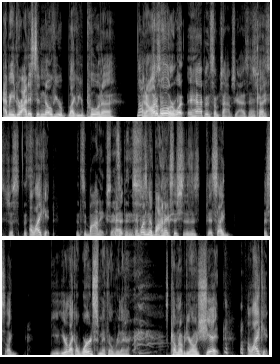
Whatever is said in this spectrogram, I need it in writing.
I mean, I just didn't know if you were like you're pulling a No, an listen, audible or what. It happens sometimes, guys. It's, Okay. it's just it's, I like it. it's ebonics. It It's a- happens. it wasn't a Bonix. It's, it's, it's like it's like you- you're like a wordsmith over there. It's coming up with your own shit. I like it.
